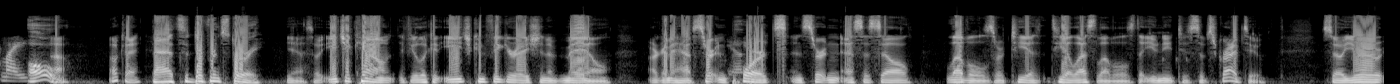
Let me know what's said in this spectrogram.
my Oh, Oh, okay. that's a different story. Yeah, so each account, if you look at each configuration of mail, are going to have certain Yeah. ports and certain SSL levels or T- TLS levels that you need to subscribe to. So your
